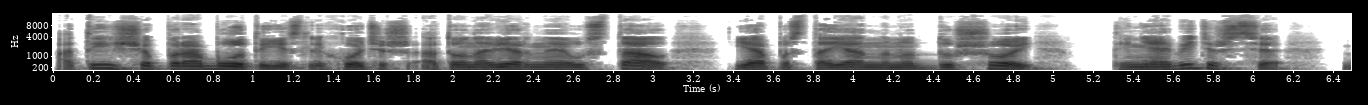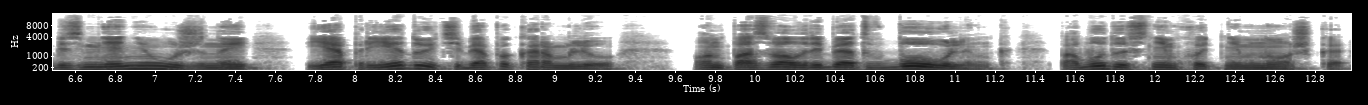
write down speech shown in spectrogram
А ты еще поработай, если хочешь, а то, наверное, устал. Я постоянно над душой. Ты не обидишься? Без меня не ужинай. Я приеду и тебя покормлю. Он позвал ребят в боулинг. Побуду с ним хоть немножко.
